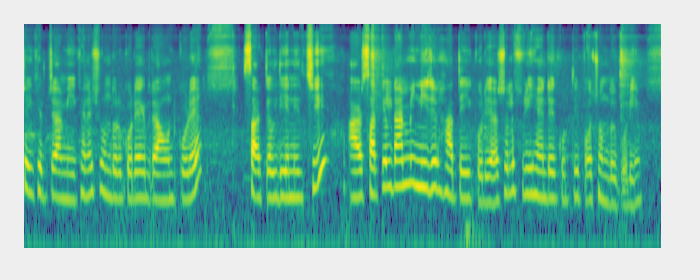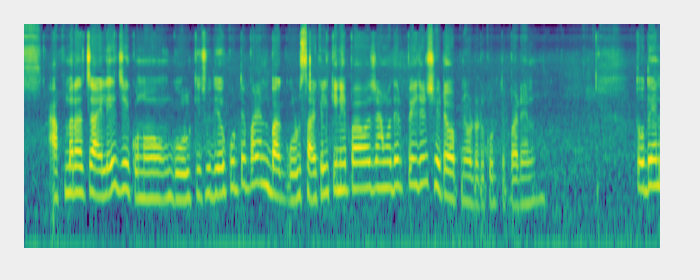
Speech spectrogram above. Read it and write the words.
সেই ক্ষেত্রে আমি এখানে সুন্দর করে রাউন্ড করে সার্কেল দিয়ে নিচ্ছি। আর সার্কেলটা আমি নিজের হাতেই করি, আসলে ফ্রি হ্যান্ডে করতে পছন্দ করি। আপনারা চাইলে যে কোনো গোল কিছু দিয়েও করতে পারেন বা গোল সার্কেল কিনে পাওয়া যায় আমাদের পেজে সেটাও আপনি অর্ডার করতে পারেন। তো দেন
